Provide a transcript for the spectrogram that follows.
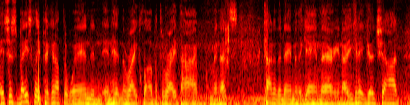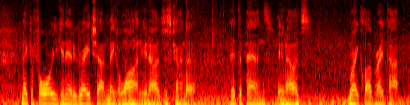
it's just basically picking up the wind and, and hitting the right club at the right time. I mean, that's kind of the name of the game there. You know, you can hit a good shot, make a four, you can hit a great shot and make a one, you know, it just kind of, it depends. You know, it's right club, right time.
